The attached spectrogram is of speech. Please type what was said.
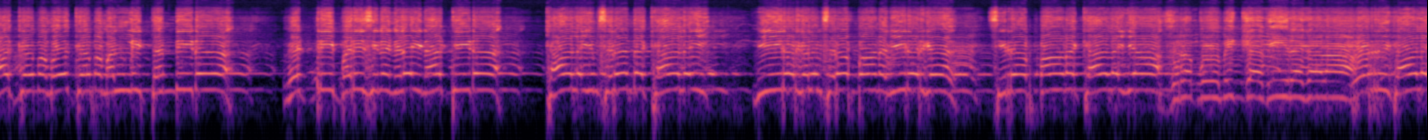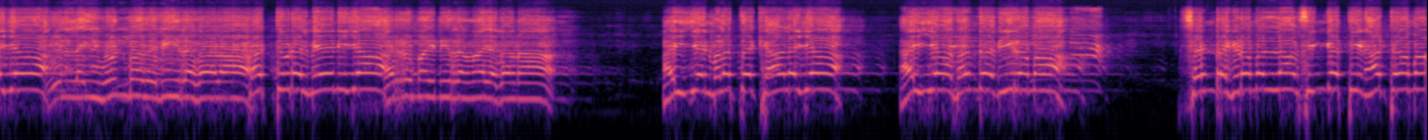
ஆக்கம மோக்கம மல்லி தந்திட வெற்றி பரிசின நிலை நாட்டிட. காலையும் சிறந்த காலை வீரர்களும் சிறப்பான வீரர்கள். சிறப்பான காளையா சிறப்பு மிக்க வீரர்களா? ஒரு காளையா இல்லை ஒன்பது வீரர்களா? கட்டுடல் மேனியா? அருமை நிற நாயகனா ஐயன் வளர்த்த காளையா ஐயா தந்த வீரமா? சென்ற இடமெல்லாம் சிங்கத்தின் ஆட்டமா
